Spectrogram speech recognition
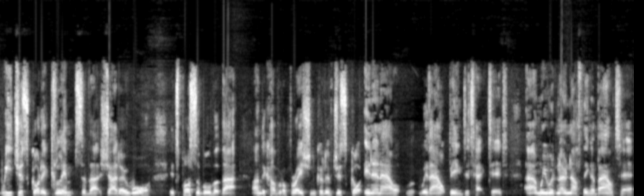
We just got a glimpse of that shadow war. It's possible that that undercover operation could have just got in and out without being detected, and we would know nothing about it.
